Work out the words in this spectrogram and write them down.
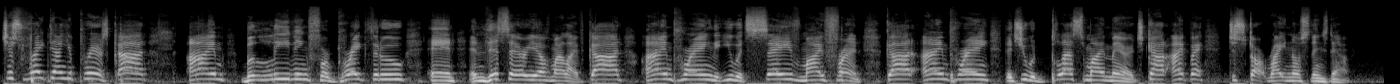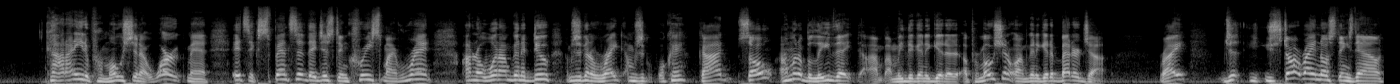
Just write down your prayers. God, I'm believing for breakthrough in, in this area of my life. God, I'm praying that you would save my friend. God, I'm praying that you would bless my marriage. God, I. Just start writing those things down. God, I need a promotion at work, man. It's expensive. They just increased my rent. I don't know what I'm going to do. I'm just going to write. I'm just, okay, God, so I'm going to believe that I'm, either going to get a, a promotion or I'm going to get a better job, right? Just, you start writing those things down,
